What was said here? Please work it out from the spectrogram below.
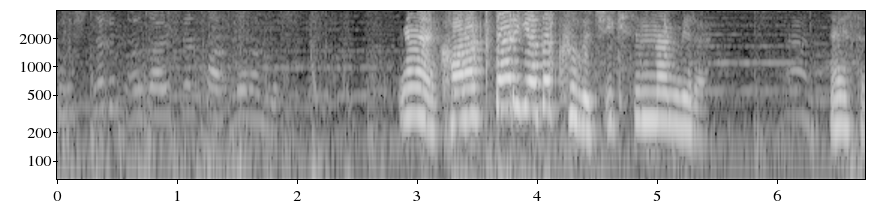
kılıçların özellikleri farklı olabilir. Yani karakter ya da kılıç ikisinden biri. Yani Neyse.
